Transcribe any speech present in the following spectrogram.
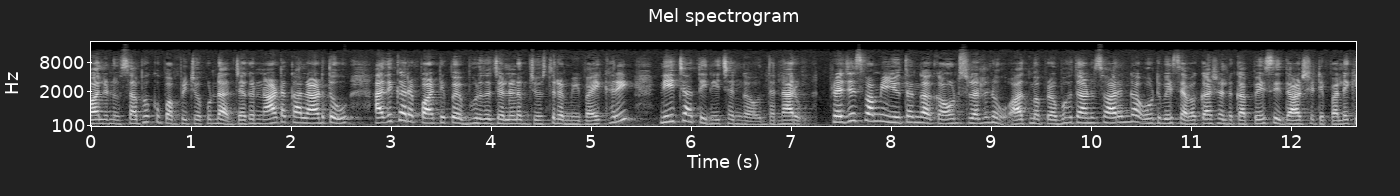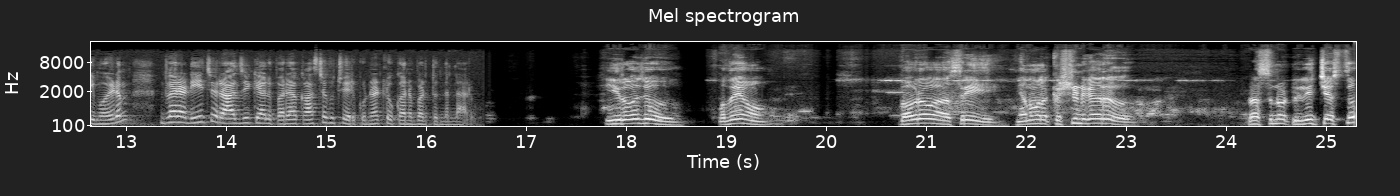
వాళ్ళను సభకు పంపించకుండా జగన్ నాటకాలు ఆడుతూ అధికార పార్టీపై బురద చల్లడం చూస్తున్న మీ వైఖరి నీచాతి నీచంగా ఉందన్నారు. ప్రజాస్వామ్యయుతంగా కౌన్సిలర్లను ఆత్మ ప్రబోధానుసారంగా ఓటు వేసే అవకాశాలను కప్పేసి దాడిచెట్టి పల్లెకి మోయడం ద్వారా నీచ రాజకీయాలు పరాకాష్ఠకు చేరుకున్నట్లు కనబడుతుందన్నారు. ఈరోజు ఉదయం గౌరవ శ్రీ యనమల కృష్ణుడి గారు ప్రెస్ నోట్ రిలీజ్ చేస్తూ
